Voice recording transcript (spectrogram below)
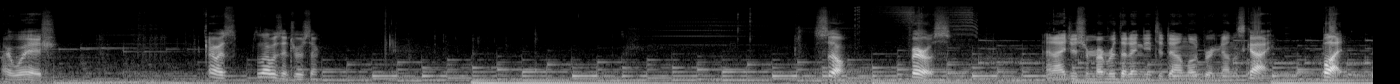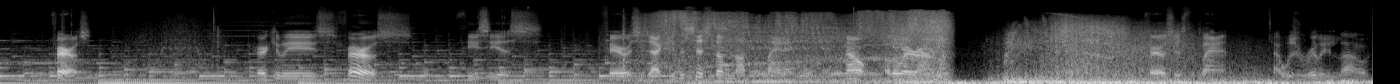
I wish. Anyways, so that was interesting. So, Feros. And I just remembered that I need to download Bring Down the Sky. But, Feros. Hercules, Feros. Theseus. Feros is actually the system, not the planet. No, other way around. Feros is the planet. That was really loud.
